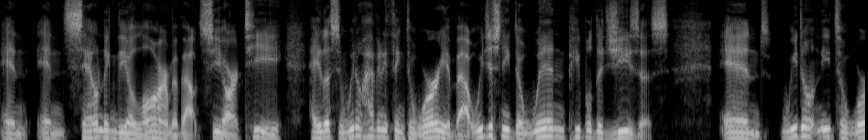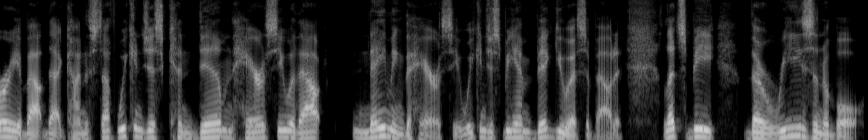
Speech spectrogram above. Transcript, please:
and, and sounding the alarm about CRT. Hey, listen, we don't have anything to worry about. We just need to win people to Jesus. And we don't need to worry about that kind of stuff. We can just condemn heresy without naming the heresy. We can just be ambiguous about it. Let's be the reasonable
